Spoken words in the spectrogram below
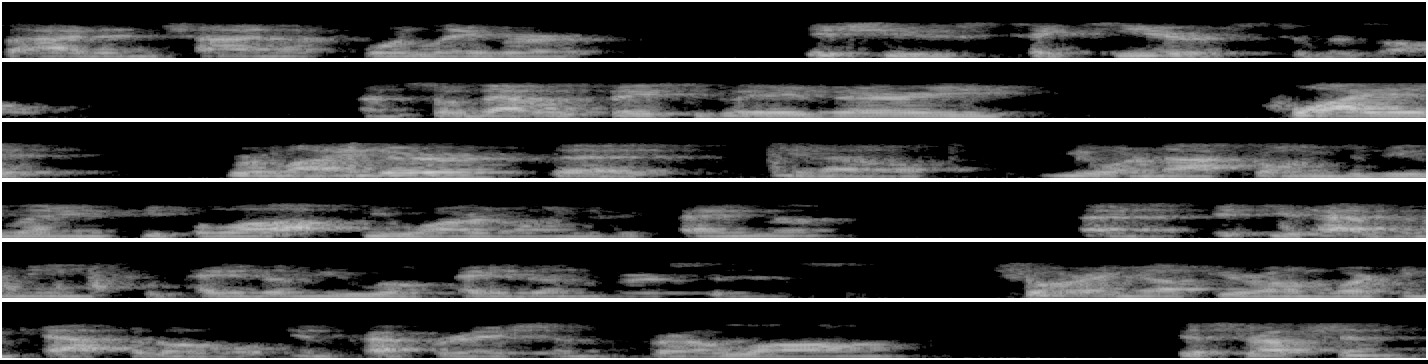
side in China for labor issues takes years to resolve. And so that was basically a very quiet reminder that, you know, you are not going to be laying people off. You are going to be paying them and if you have the means to pay them, you will pay them versus shoring up your own working capital in preparation for a long disruption.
